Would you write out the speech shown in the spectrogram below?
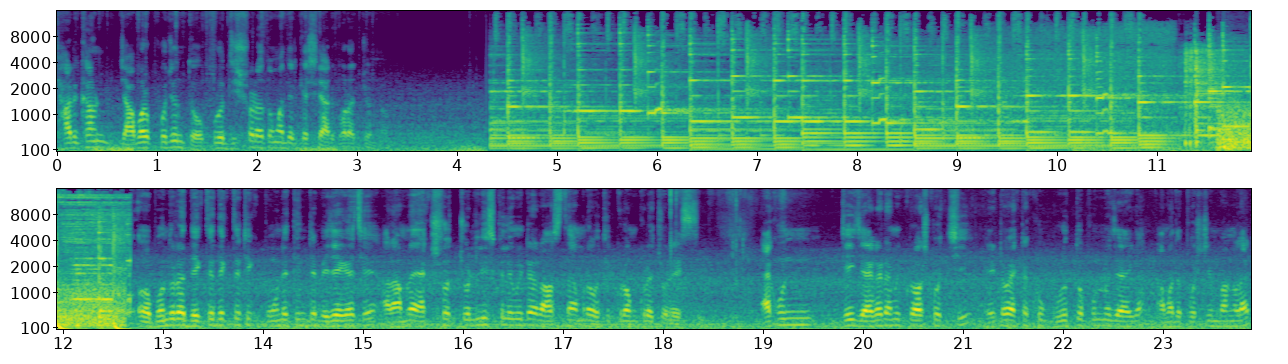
ঝাড়খণ্ড যাবার পর্যন্ত পুরো দৃশ্যটা তোমাদেরকে শেয়ার করার জন্য। বন্ধুরা, দেখতে দেখতে ঠিক পৌনে তিনটে বেজে গেছে আর আমরা একশো চল্লিশ কিলোমিটার রাস্তা আমরা অতিক্রম করে চলে এসেছি। এখন যেই জায়গাটা আমি ক্রস করছি, এটাও একটা খুব গুরুত্বপূর্ণ জায়গা আমাদের পশ্চিমবাংলার।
